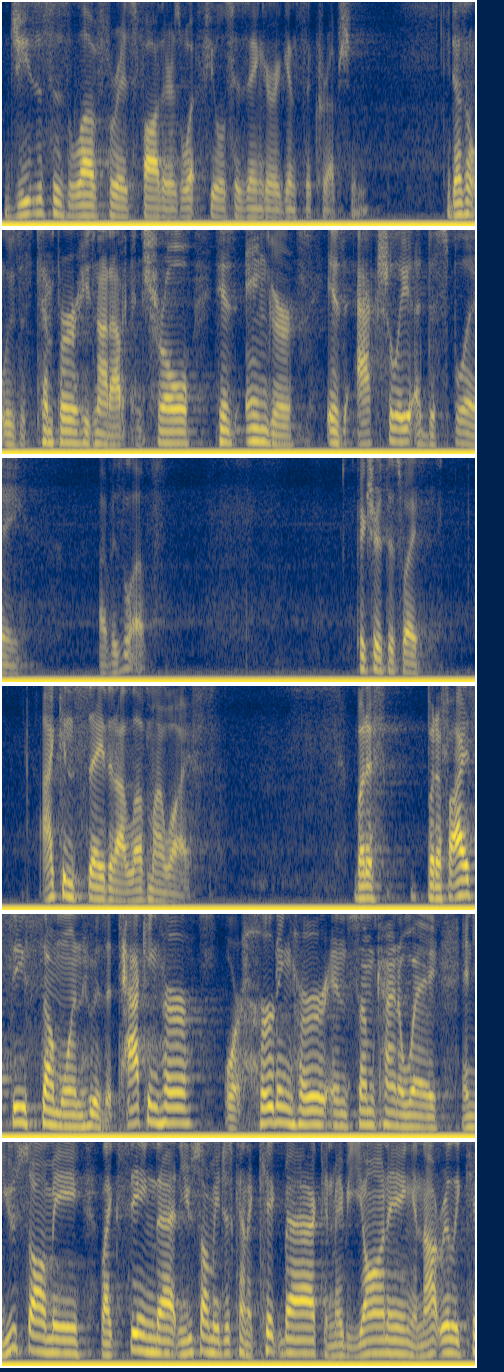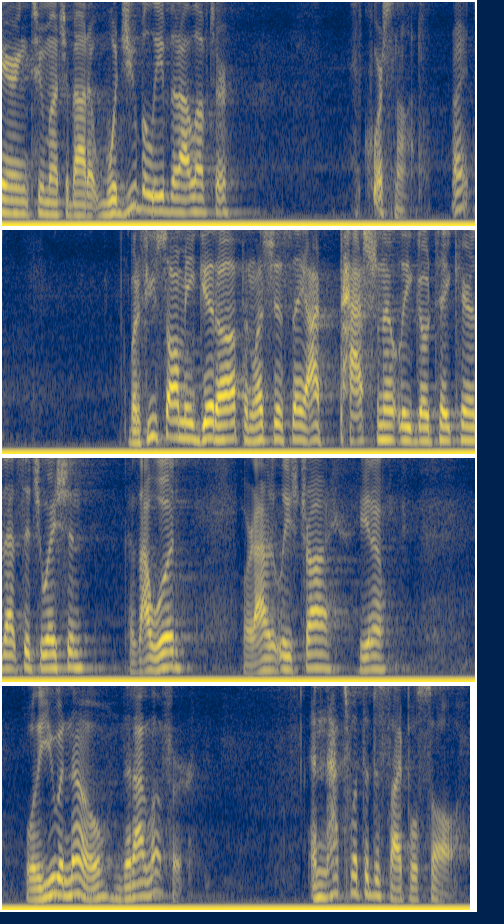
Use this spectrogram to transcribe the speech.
Jesus' love for his father is what fuels his anger against the corruption. He doesn't lose his temper, he's not out of control. His anger is actually a display of his love. Picture it this way I can say that I love my wife, but if but if I see someone who is attacking her or hurting her in some kind of way, and you saw me like seeing that, and you saw me just kind of kick back and maybe yawning and not really caring too much about it, would you believe that I loved her? Of course not, right? But if you saw me get up and let's just say I passionately go take care of that situation, because I would, or I would at least try, you know, well, you would know that I love her. And that's what the disciples saw.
